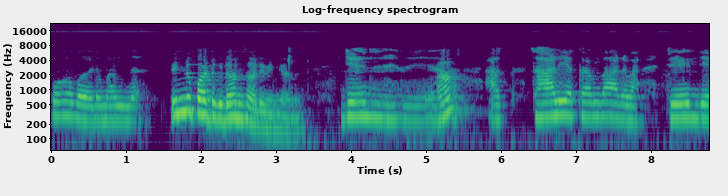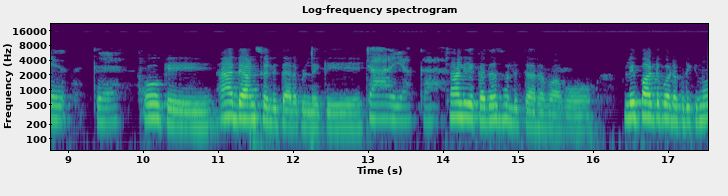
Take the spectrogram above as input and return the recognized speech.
போக வேணும் அங்க. என்ன பாட்டுக்கு டான்ஸ் ஆடுவீங்க? ஆ? சாலி அக்கா வரவா? ஜேஞ்சேக்கு ஓகே. ஆ டான்ஸ் சொல்லித்தர பிள்ளைக்கு. சாலி அக்கா. சாலி அக்கா தான் சொல்லித்தரவாவோ பிள்ளை பாட்டு பாட பிடிக்குமோ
